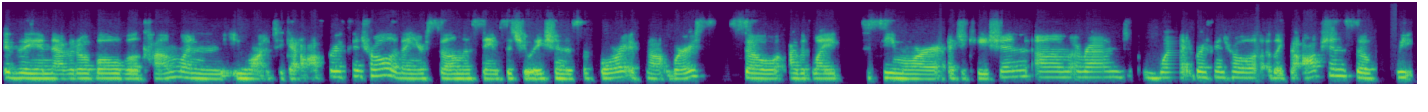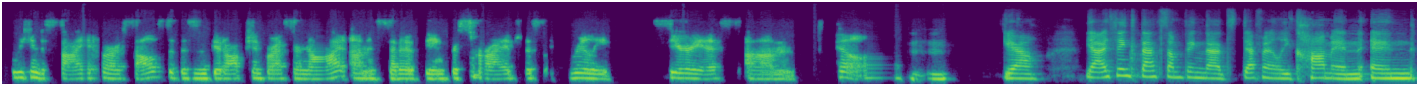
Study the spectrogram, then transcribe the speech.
the inevitable will come when you want to get off birth control, and then you're still in the same situation as before, if not worse. So I would like to see more education um, around what birth control, like the options, so we we can decide for ourselves if this is a good option for us or not, um, instead of being prescribed this like, really serious um, pill. Mm-hmm. Yeah, yeah, I think that's something that's definitely common and.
